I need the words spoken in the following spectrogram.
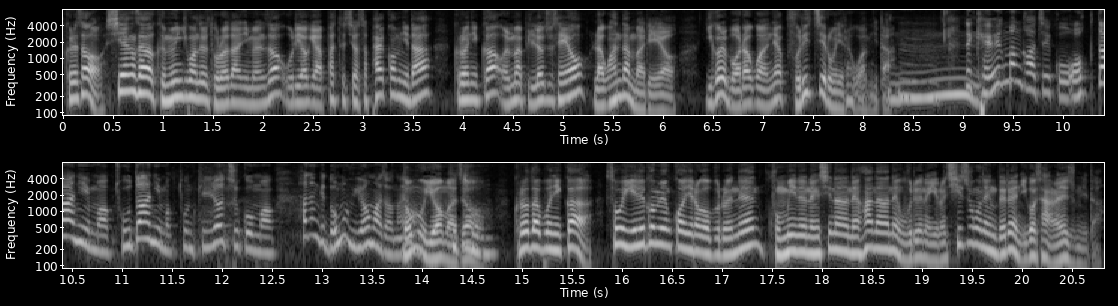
그래서 시행사가 금융기관을 돌아다니면서 우리 여기 아파트 지어서 팔 겁니다. 그러니까 얼마 빌려주세요라고 한단 말이에요. 이걸 뭐라고 하느냐 브릿지론이라고 합니다. 음. 근데 계획만 가지고 억 단위 막 조 단위 막 돈 빌려주고 막 하는 게 너무 위험하잖아요. 너무 위험하죠. 그쵸. 그러다 보니까 소위 1금융권이라고 부르는 국민은행, 신한은행, 하나은행, 우리은행 이런 시중은행들은 이거 잘 안 해줍니다.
